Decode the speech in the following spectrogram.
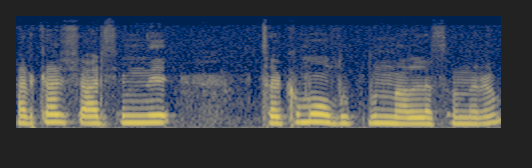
Arkadaşlar şimdi takım olduk bunlarla sanırım.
